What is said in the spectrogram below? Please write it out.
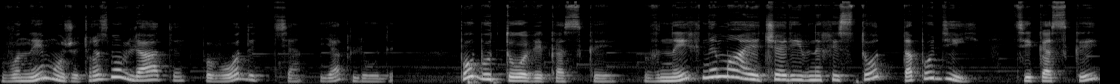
Вони можуть розмовляти, поводитися як люди. Побутові казки. В них немає чарівних істот та подій. Ці казки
